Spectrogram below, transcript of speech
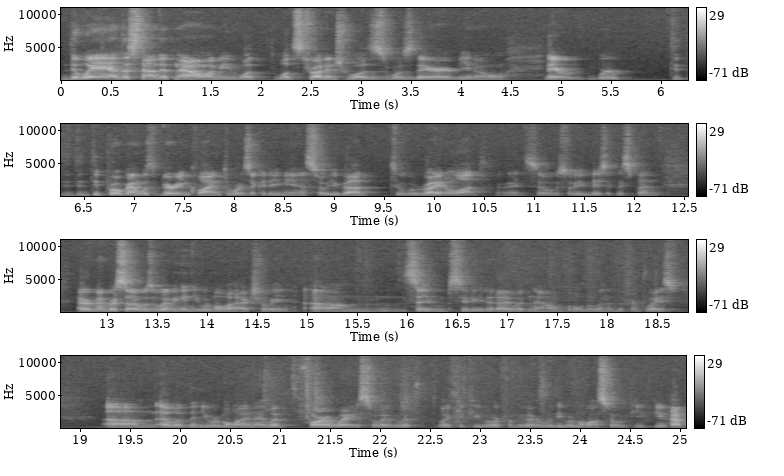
The way I understand it now, I mean, what what Stradins was was there. You know, there were the, the, the program was very inclined towards academia, so you got to write a lot, right? So so you basically spend. I remember, so I was living in Jurmala actually, um, same city that I live now, although in a different place. Um, I lived in Jurmala and I lived far away, so I lived like if you are familiar with Jurmala, so you, you have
